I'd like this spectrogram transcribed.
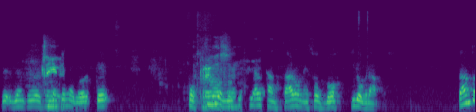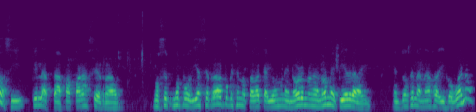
dentro de su contenedor que posiblemente se alcanzaron esos dos kilogramos. Tanto así que la tapa para cerrar no, se, no podía cerrar porque se notaba que había una enorme, una enorme piedra ahí. Entonces la NASA dijo, bueno,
